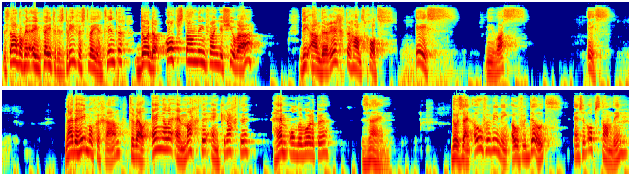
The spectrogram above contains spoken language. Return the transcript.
Er staat nog in 1 Petrus 3 vers 22. Door de opstanding van Yeshua, die aan de rechterhand gods is, niet was, is naar de hemel gegaan, terwijl engelen en machten en krachten hem onderworpen zijn. Door zijn overwinning over dood en zijn opstanding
